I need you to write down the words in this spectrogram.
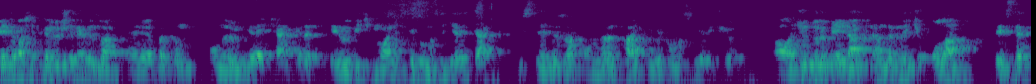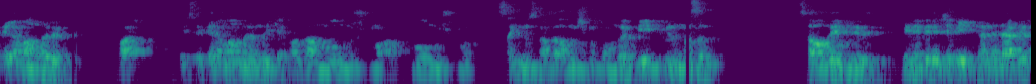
Belli başlı periyodik şeylerimiz var. E, bakın onların gereken ya da periyodik muayenesi yapılması gereken listelerimiz var. Onların takibi yapılması gerekiyor. Acil durum eylem planlarındaki olan destek elemanları var. Destek elemanlarındaki azalma olmuş mu, artma olmuş mu, sayımız azalmış mı, onların eğitimini nasıl sağlayabiliriz? Benim vereceğim eğitimler nelerdir?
